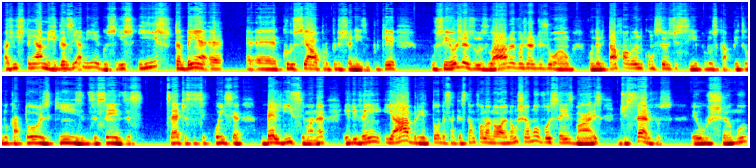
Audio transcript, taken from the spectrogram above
a gente tem amigas e amigos. Isso, e isso também é, é é, é, crucial para o cristianismo, porque o Senhor Jesus, lá no Evangelho de João, quando ele está falando com seus discípulos, capítulo 14, 15, 16, 17, essa sequência belíssima, né? Ele vem e abre toda essa questão falando: Ó, eu não chamo vocês mais de servos, eu os chamo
